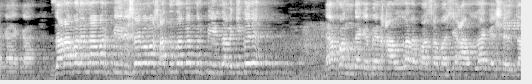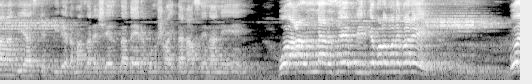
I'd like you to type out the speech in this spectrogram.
একা একা। যারা বলেন, না, আমার পীর সাহেব আমার সাথে যাবে, আপনার পীর যাবে কি করে? এখন দেখবেন আল্লাহর পাশাপাশি আল্লাহকে সেজদা দিয়ে আজকে পীরের মাজারে সেজদা এরকম শয়তান আছে না নেই ও আল্লাহর সে পীরকে বড় মনে করে। ওই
